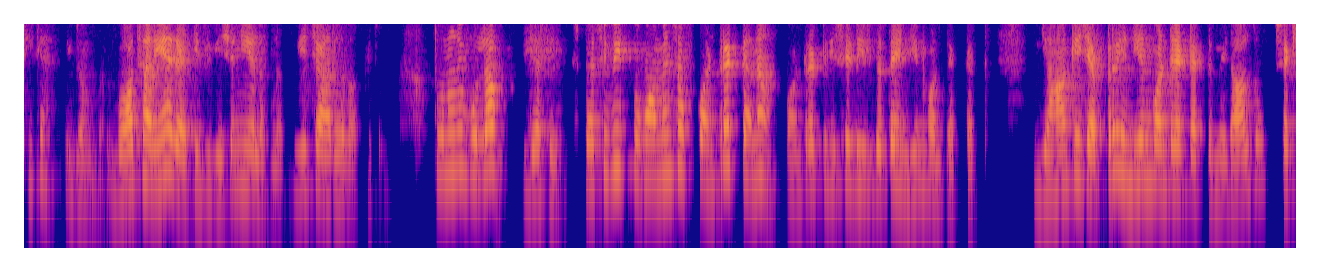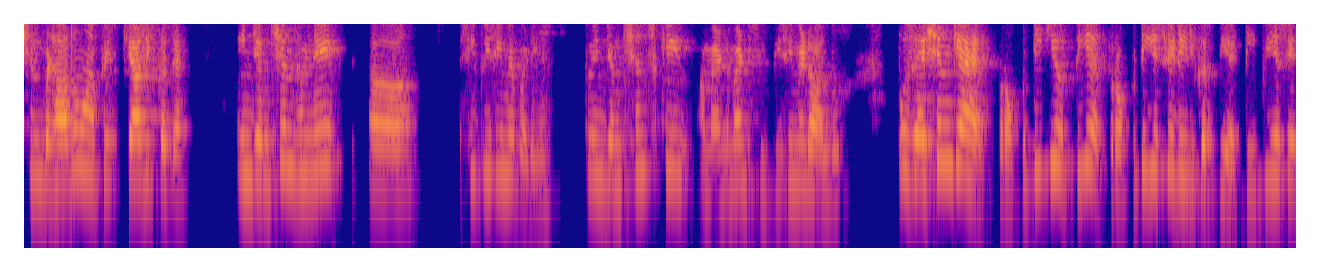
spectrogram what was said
ठीक है? एग्ज़ाम्पल बहुत सारे हैं रेटिफिकेशन ये अलग अलग, ये चार लगा के चलो। तो उन्होंने बोला, जैसे स्पेसिफिक परफॉर्मेंस ऑफ़ कॉन्ट्रैक्ट है ना कॉन्ट्रैक्ट किसे डील करता है? इंडियन कॉन्ट्रैक्ट एक्ट यहाँ के चैप्टर इंडियन कॉन्ट्रैक्ट एक्ट में डाल दो सेक्शन बढ़ा दो वहाँ पे, क्या दिक्कत है? इंजंक्शन हमने सीपीसी में पढ़े हैं तो इंजंक्शन की अमेंडमेंट सीपीसी में डाल दो। पोजेशन क्या है? प्रॉपर्टी की होती है प्रॉपर्टी किससे डील करती है? टीपीए से।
